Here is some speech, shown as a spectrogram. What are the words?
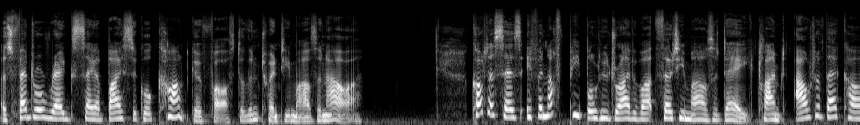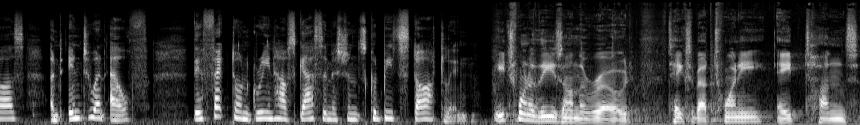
as federal regs say a bicycle can't go faster than 20 miles an hour. Cotter says if enough people who drive about 30 miles a day climbed out of their cars and into an ELF, the effect on greenhouse gas emissions could be startling. Each one of these on the road takes about 28 tons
